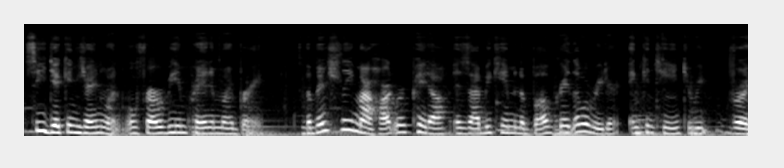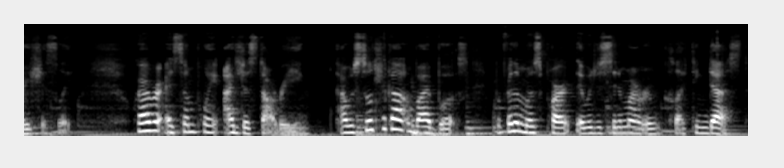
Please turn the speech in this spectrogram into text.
C. Dick and Jane 1 will forever be imprinted in my brain. Eventually, my hard work paid off as I became an above grade level reader and continued to read voraciously. However, at some point, I just stopped reading. I would still check out and buy books, but for the most part, they would just sit in my room collecting dust.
